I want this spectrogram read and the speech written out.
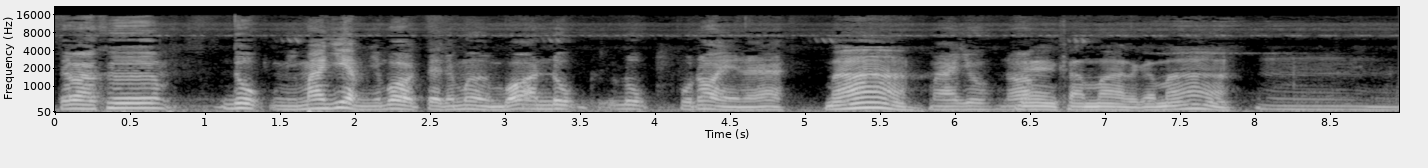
แต่ว่าคือลูกนี่มาเยี่ยมอยู่บ่แต่ละมื้อบ่อันลูกลูกผู้น้อยนะ มามาอยู่เนาะแม่ข้ามมาแล้วก็มาอืม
